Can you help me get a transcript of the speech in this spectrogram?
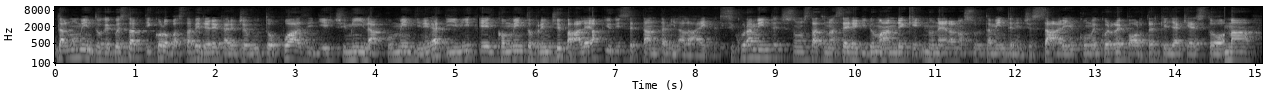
dal momento che questo articolo basta vedere che ha ricevuto quasi 10.000 commenti negativi e il commento principale ha più di 70.000 like. Sicuramente ci sono state una serie di domande che non erano assolutamente necessarie come quel reporter che gli ha chiesto ma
